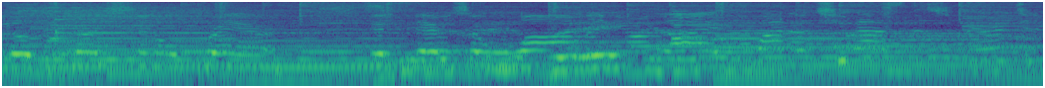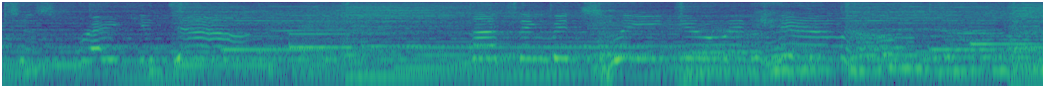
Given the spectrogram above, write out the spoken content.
your personal prayer. If there's a wall in your life, why don't you ask the Spirit to just break it down? Nothing between you and Him.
